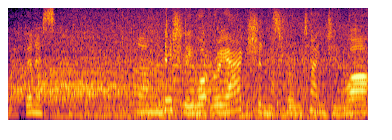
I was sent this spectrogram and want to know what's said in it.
my goodness! Uh, initially, what reactions from Tang Jinhua?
